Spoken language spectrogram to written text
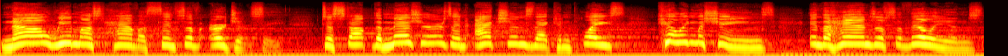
now we must have a sense of urgency to stop the measures and actions that can place killing machines in the hands of civilians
